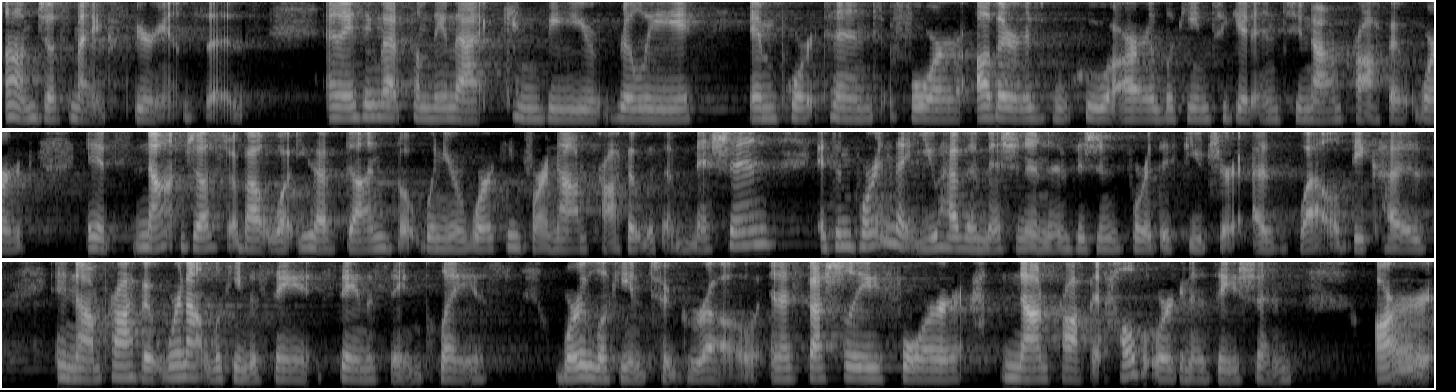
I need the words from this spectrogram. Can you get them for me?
um, just my experiences. And I think that's something that can be really important for others who are looking to get into nonprofit work. It's not just about what you have done, but when you're working for a nonprofit with a mission, it's important that you have a mission and a vision for the future as well. Because in nonprofit, we're not looking to stay, stay in the same place. We're looking to grow. And especially for nonprofit health organizations, our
